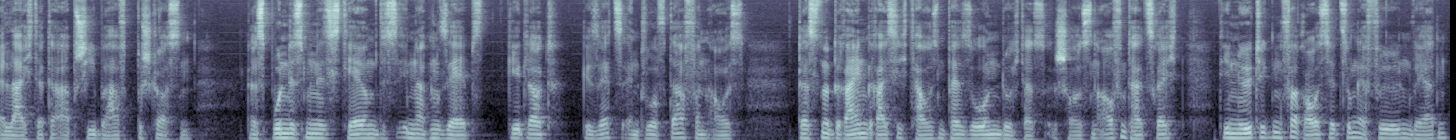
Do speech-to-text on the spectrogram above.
erleichterter Abschiebehaft beschlossen. Das Bundesministerium des Innern selbst geht laut Gesetzentwurf davon aus, dass nur 33.000 Personen durch das Chancenaufenthaltsrecht die nötigen Voraussetzungen erfüllen werden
